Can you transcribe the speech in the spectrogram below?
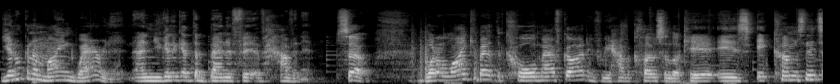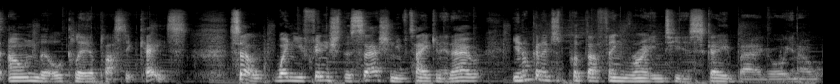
you're not going to mind wearing it and you're going to get the benefit of having it. So, what I like about the core mouthguard, if we have a closer look here, is it comes in its own little clear plastic case. So, when you finish the session, you've taken it out, you're not going to just put that thing right into your skate bag or, you know,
